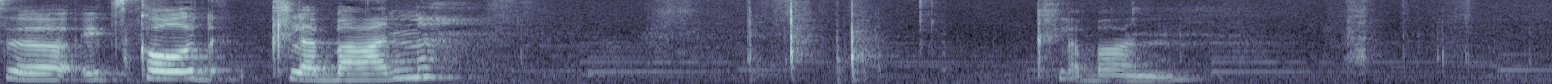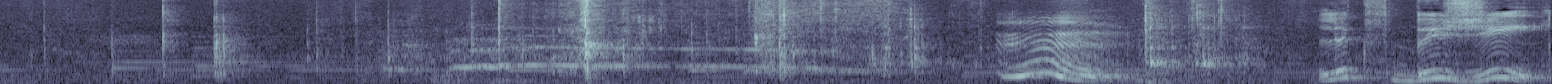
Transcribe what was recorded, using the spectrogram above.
so uh, it's called Clabane. Clabane. Mmm, looks bougie.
